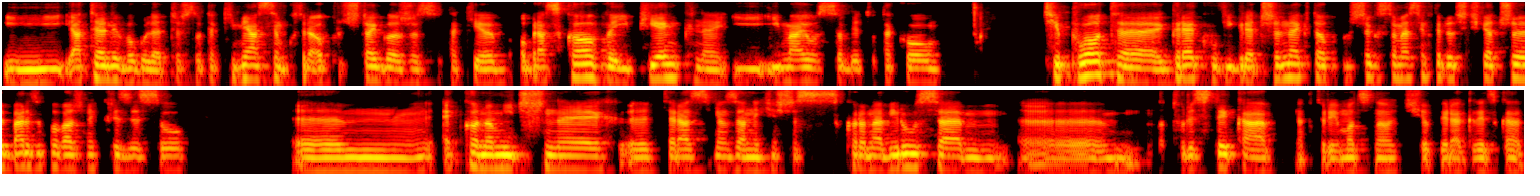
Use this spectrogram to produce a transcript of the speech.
I Ateny w ogóle też są takim miastem, które oprócz tego, że są takie obrazkowe i piękne i, i mają sobie tu taką ciepłotę Greków i Greczynek, to oprócz tego są miastem, które doświadczyły bardzo poważnych kryzysów ekonomicznych, y, teraz związanych jeszcze z koronawirusem, turystyka, na której mocno się opiera grecka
